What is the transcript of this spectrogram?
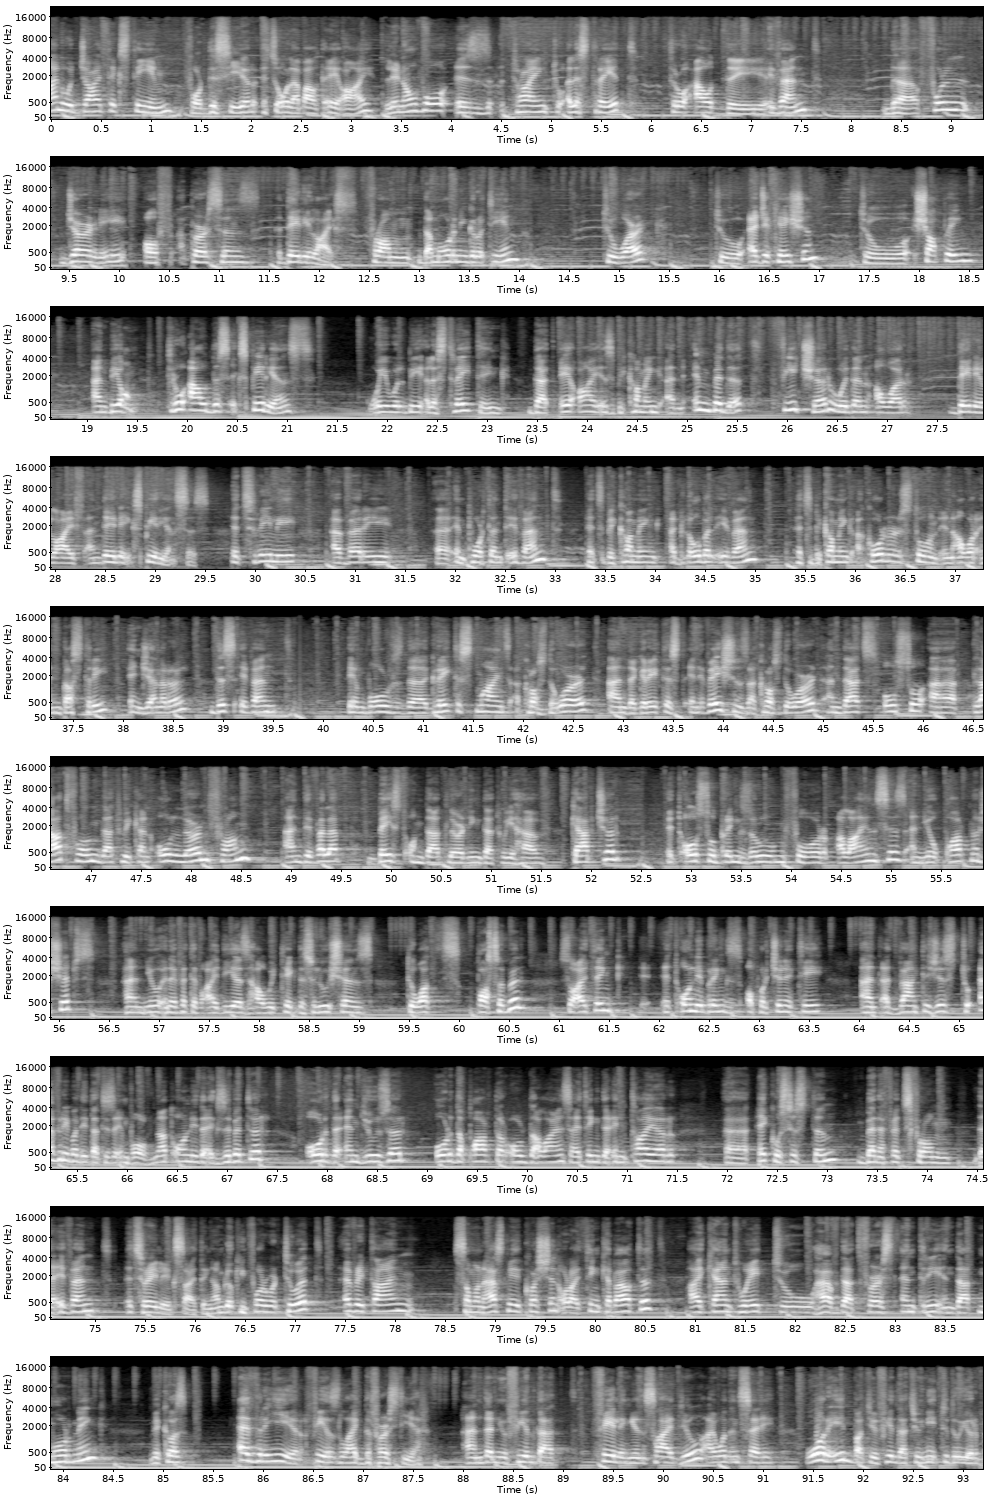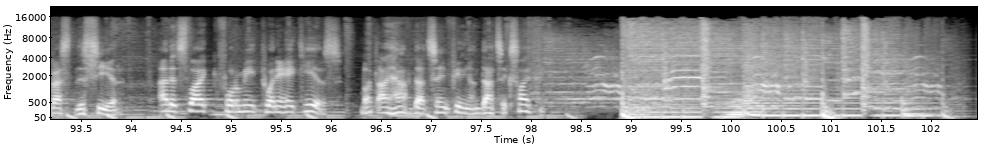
line with Gitex team for this year, it's all about AI. Lenovo is trying to illustrate throughout the event the full journey of a person's daily life from the morning routine to work to education to shopping and beyond. Throughout this experience, we will be illustrating that AI is becoming an embedded feature within our daily life and daily experiences. It's really a very uh, important event. It's becoming a global event. It's becoming a cornerstone in our industry in general. This event involves the greatest minds across the world and the greatest innovations across the world. And that's also a platform that we can all learn from and develop based on that learning that we have captured. It also brings room for alliances and new partnerships and new innovative ideas how we take the solutions to what's possible. So I think it only brings opportunity and advantages to everybody that is involved, not only the exhibitor or the end user or the partner or the alliance. I think the entire uh, ecosystem benefits from the event. It's really exciting. I'm looking forward to it. Every time someone asks me a question or I think about it, I can't wait to have that first entry in that morning because every year feels like the first year. And then you feel that feeling inside you. I wouldn't say worried, but you feel that you need to do your best this year. And it's like for me 28 years, but I have that same feeling and that's exciting.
